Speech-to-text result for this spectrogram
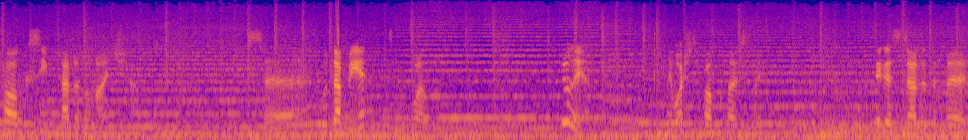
Fog seemed out of a mine shaft. Uh, would that be it? Well done. Julia. They watched the fog closely. Figures started to merge.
